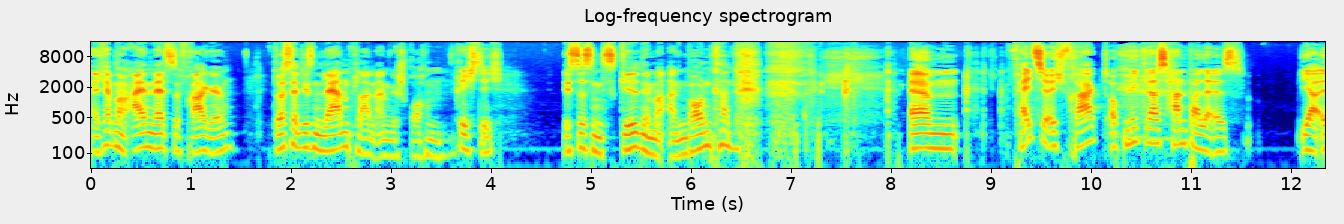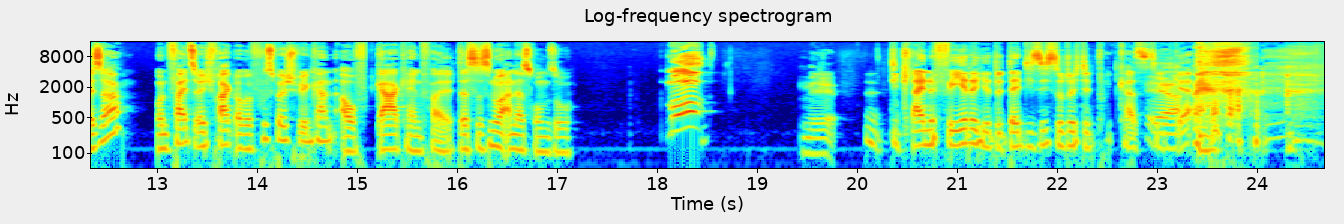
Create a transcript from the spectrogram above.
Ich habe noch eine letzte Frage. Du hast ja diesen Lernplan angesprochen. Richtig. Ist das ein Skill, den man anbauen kann? Ähm, falls ihr euch fragt, ob Niklas Handballer ist, ja, ist er. Und falls ihr euch fragt, ob er Fußball spielen kann, auf gar keinen Fall. Das ist nur andersrum so. Oh! Nee. Die kleine Fehde hier, die, sich so durch den Podcast zieht, Ja. gell?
